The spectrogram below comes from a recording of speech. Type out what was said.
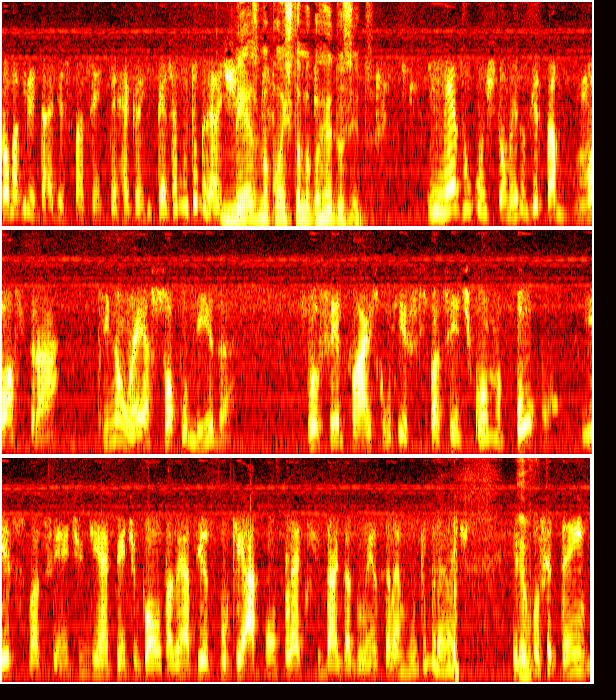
probabilidade desse paciente ter reganho de peso é muito grande. Mesmo com o estômago reduzido. E mesmo com o estômago reduzido, para mostrar que não é só comida. Você faz com que esses pacientes comam pouco e esses pacientes, de repente, voltam a ganhar peso, porque a complexidade da doença é muito grande. Então, eu... você tem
